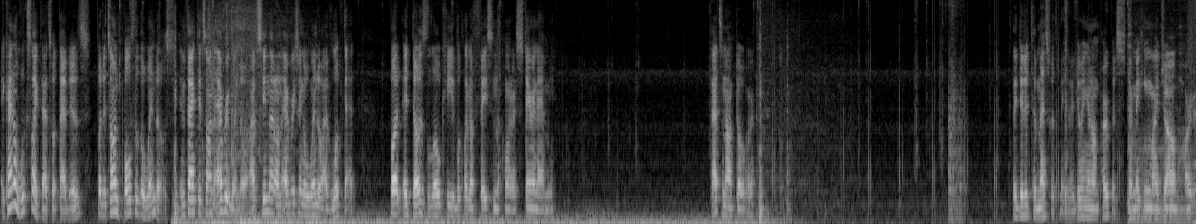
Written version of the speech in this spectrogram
It kind of looks like that's what that is, but it's on both of the windows. In fact, it's on every window. I've seen that on every single window I've looked at. But it does low-key look like a face in the corner staring at me. That's knocked over. They did it to mess with me. They're doing it on purpose. They're making my job harder.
